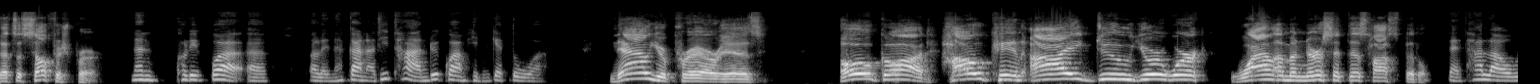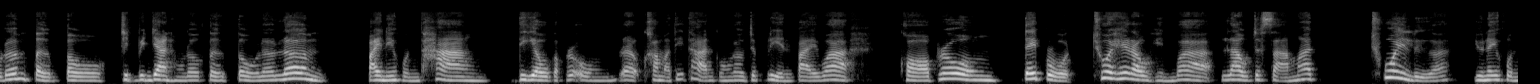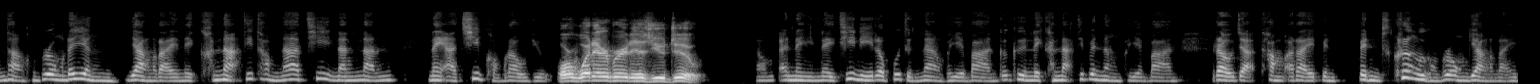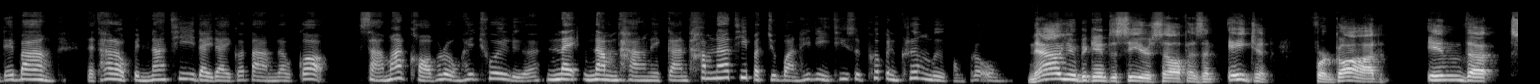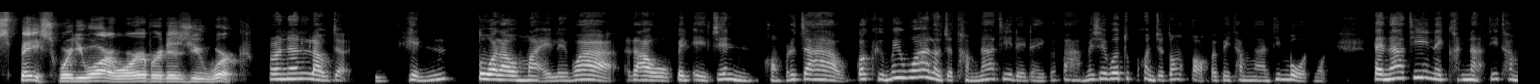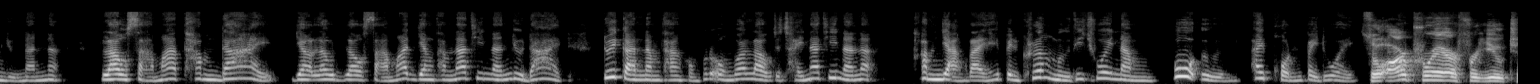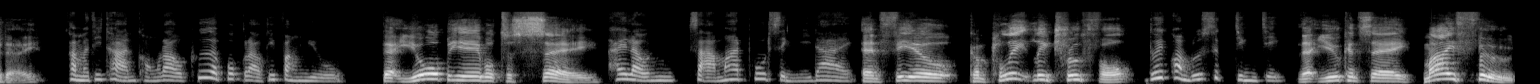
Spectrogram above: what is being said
That's a selfish prayer. นั่นเขาเรียกว่าเอ่ออะไรนะการอธิษฐานด้วยความเห็นแก่ตัว Now your prayer is, oh God, how can I do your work while I'm a nurse at this hospital? แต่ถ้าเราเริ่มเติบโต จิตวิญญาณของเราเติบโตแล้วเริ่มไปในหนทางเดียวกับพระองค์แล้วคำอธิษฐานของเราจะเปลี่ยนไปว่า ขอพระองค์ได้โปรดช่วยให้เราเห็นว่าเราจะสามารถช่วยเหลืออยู่ในหนทางของพระองค์ได้อย่างอย่างไรในขณะที่ทำหน้าที่นั้นๆ ในอาชีพของเราอยู่ Or whatever it is you do. เนาะในในที่นี้เราพูดถึงนางพยาบาลก็คือในขณะที่เป็นนางพยาบาล เราจะทำอะไรเป็นเป็นเครื่องมือของพระองค์อย่างไรได้บ้าง แต่ถ้าเราเป็นหน้าที่ใด ๆ ก็ตาม เราก็สามารถขอพระองค์ให้ช่วยเหลือในนำทางในการทำหน้าที่ปัจจุบันให้ดีที่สุดเพื่อเป็นเครื่องมือของพระองค์ Now you begin to see yourself as an agent for God in the space where you are, wherever it is you work. เพราะฉะนั้นเราจะเห็น ตัวเราใหม่เลยว่าเราเป็นเอเจนต์ของพระเจ้า ก็คือไม่ว่าเราจะทำหน้าที่ใด ๆ ก็ตาม ไม่ใช่ว่าทุกคนจะต้องออกไปไปทำงานที่โบสถ์หมด แต่หน้าที่ในขณะที่ทำอยู่นั้นน่ะเราสามารถทำได้อย่าเราเราสามารถยังทำหน้าที่นั้นอยู่ได้ ด้วยการนำทางของพระองค์ว่าเราจะใช้หน้าที่นั้นน่ะทำอย่างไรให้เป็นเครื่องมือที่ช่วยนำผู้อื่นให้พ้นไปด้วย So, our prayer for you today คำอธิษฐานของเราเพื่อพวกเราที่ฟังอยู่ that you'll be able to say ให้เราสามารถพูดสิ่งนี้ได้ and feel completely truthful ด้วยความรู้สึกจริง that you can say, My food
